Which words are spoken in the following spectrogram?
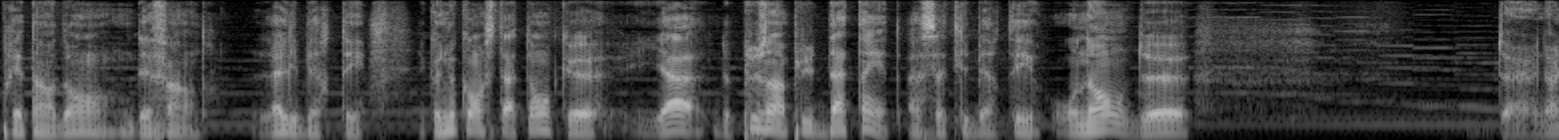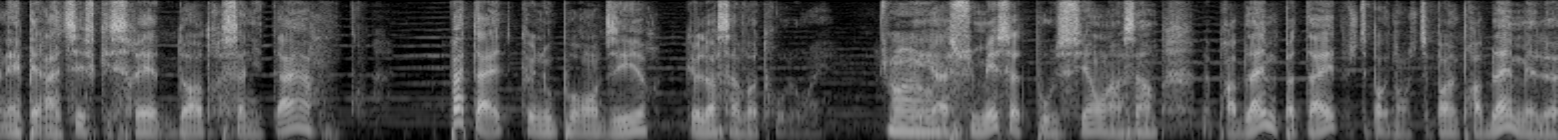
prétendons défendre, la liberté, et que nous constatons qu'il y a de plus en plus d'atteintes à cette liberté au nom d'un impératif qui serait d'ordre sanitaire, peut-être que nous pourrons dire que là, ça va trop loin Ouais, et ouais. assumer cette position ensemble. Le problème, peut-être, je dis pas non, je dis pas un problème, mais le,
